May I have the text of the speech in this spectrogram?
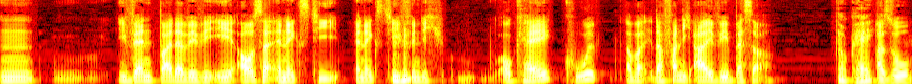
ein Event bei der WWE außer NXT. NXT mhm. finde ich okay, cool, aber da fand ich AEW besser. Okay. Also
